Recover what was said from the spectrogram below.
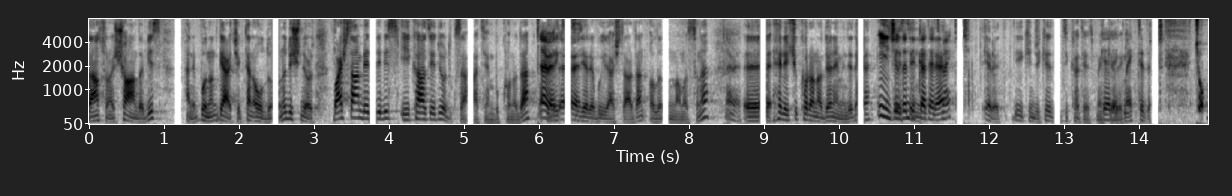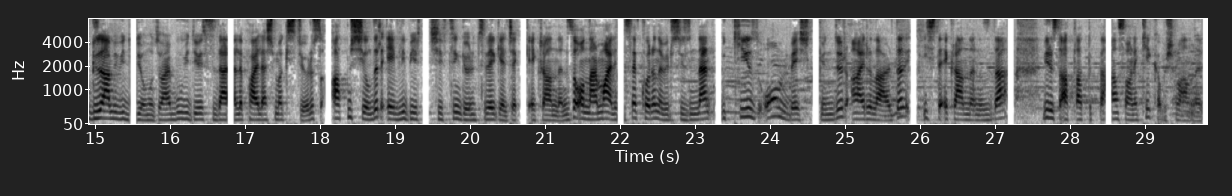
yayınlandıktan sonra şu anda biz hani bunun gerçekten olduğunu düşünüyoruz. Baştan beri biz ikaz ediyorduk zaten bu konuda. Evet, Gereksiz evet. yere bu ilaçlardan alınmamasını. Evet. Ee, hele şu korona döneminde de İyice de dikkat etmek. Evet bir ikinci kez dikkat etmek gerek. gerekmektedir. Çok güzel bir videomuz var. Bu videoyu sizlerle paylaşmak istiyoruz. 60 yıldır evli bir çiftin görüntüleri gelecek ekranlarınıza. Onlar maalesef koronavirüs yüzünden 215 gündür ayrılardı. İşte ekranlarınızda virüs atlattıktan sonraki kavuşma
